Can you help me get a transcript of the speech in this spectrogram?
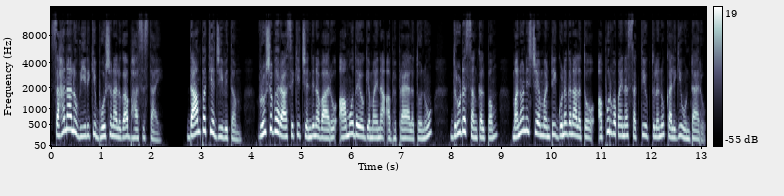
సహనాలు వీరికి భూషణాలుగా భాసిస్తాయి. దాంపత్య జీవితం వృషభ రాశికి చెందినవారు ఆమోదయోగ్యమైన అభిప్రాయాలతోనూ దృఢ సంకల్పం మనోనిశ్చయం వంటి గుణగణాలతో అపూర్వమైన శక్తియుక్తులను కలిగి ఉంటారు.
